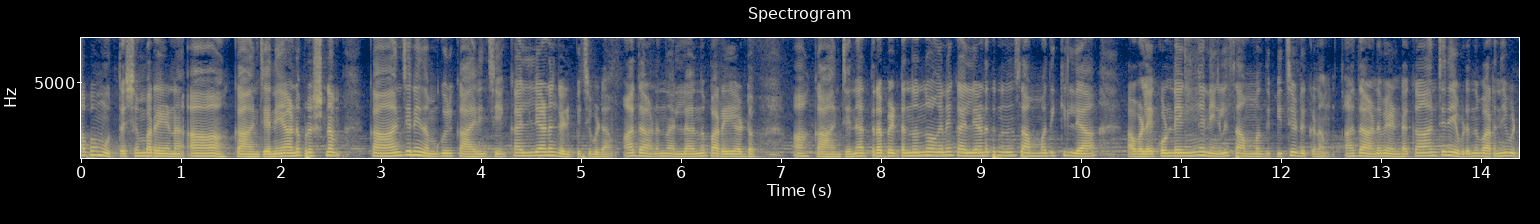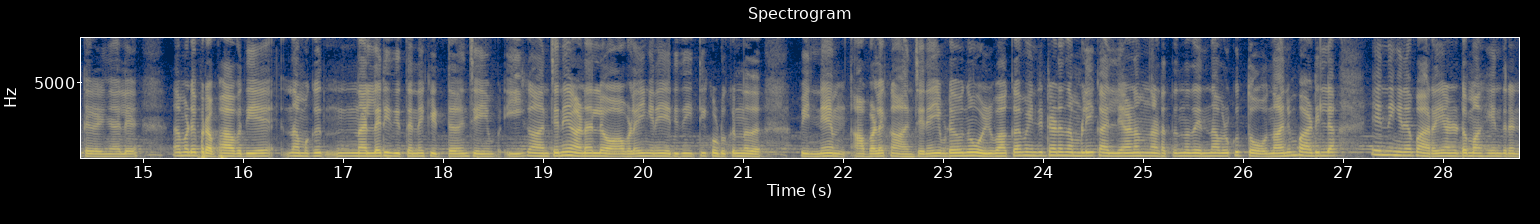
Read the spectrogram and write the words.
അപ്പോൾ മുത്തശ്ശൻ പറയണ ആ കാഞ്ചനയാണ് പ്രശ്നം. കാഞ്ചനെ നമുക്കൊരു കാര്യം ചെയ്യും കല്യാണം കഴിപ്പിച്ച് വിടാം. അതാണ് നല്ലതെന്ന് പറയുക കേട്ടോ. ആ കാഞ്ചന അത്ര പെട്ടെന്നൊന്നും അങ്ങനെ കല്യാണത്തിനൊന്നും സമ്മതിക്കില്ല. അവളെ കൊണ്ട് എങ്ങനെയെങ്കിലും സമ്മതിപ്പിച്ചെടുക്കണം. അതാണ് വേണ്ട. കാഞ്ചന ഇവിടെ നിന്ന് പറഞ്ഞു വിട്ട് കഴിഞ്ഞാൽ നമ്മുടെ പ്രഭാവതിയെ നമുക്ക് നല്ല രീതിയിൽ തന്നെ കിട്ടുകയും ചെയ്യും. ഈ കാഞ്ചനയാണല്ലോ അവളെ ഇങ്ങനെ എരുതീറ്റി കൊടുക്കുന്നത്. പിന്നെ അവളെ കാഞ്ചനെ ഇവിടെ ഒന്ന് ഒഴിവാക്കാൻ വേണ്ടിയിട്ടാണ് നമ്മൾ ഈ കല്യാണം നടത്തുന്നത്. നടത്തുന്നത് എന്ന് അവൾക്ക് തോന്നാനും പാടില്ല. എന്നിങ്ങനെ പറയാണ് കേട്ടോ മഹേന്ദ്രൻ.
